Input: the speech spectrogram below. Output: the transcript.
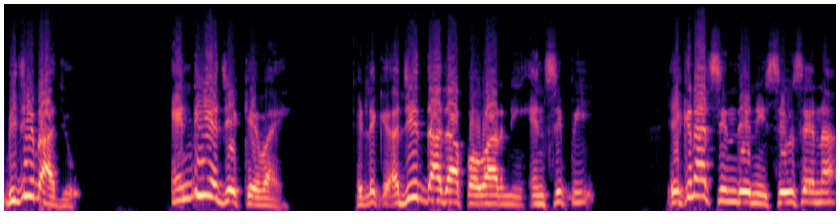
બીજી બાજુ એનડીએ જે કહેવાય, એટલે કે અજીત દાદા પવારની એનસીપી એકનાથ શિંદેની શિવસેના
